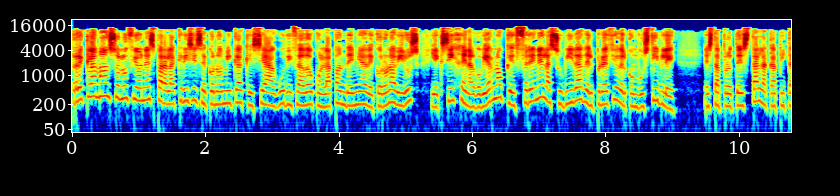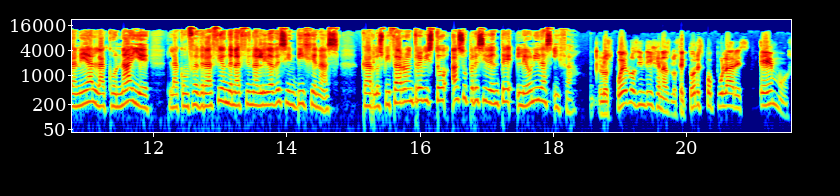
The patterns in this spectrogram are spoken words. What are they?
Reclaman soluciones para la crisis económica que se ha agudizado con la pandemia de coronavirus y exigen al gobierno que frene la subida del precio del combustible. Esta protesta la capitanea la CONAIE, la Confederación de Nacionalidades Indígenas. Carlos Pizarro entrevistó a su presidente Leónidas Iza. Los pueblos indígenas, los sectores populares, hemos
